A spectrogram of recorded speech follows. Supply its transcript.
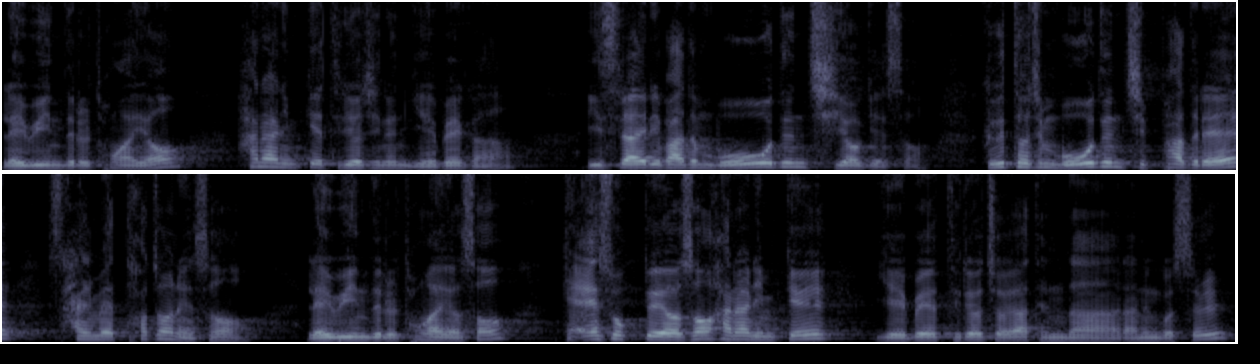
레위인들을 통하여 하나님께 드려지는 예배가 이스라엘이 받은 모든 지역에서 그 흩어진 모든 지파들의 삶의 터전에서 레위인들을 통하여서 계속되어서 하나님께 예배 드려져야 된다라는 것을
